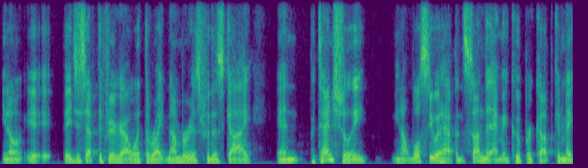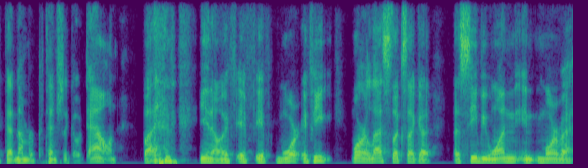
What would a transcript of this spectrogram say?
you know, it, it, they just have to figure out what the right number is for this guy, and potentially, you know, we'll see what happens Sunday. I mean, Cooper Kupp can make that number potentially go down, but you know, if if if more if he more or less looks like a a CB one in more of a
